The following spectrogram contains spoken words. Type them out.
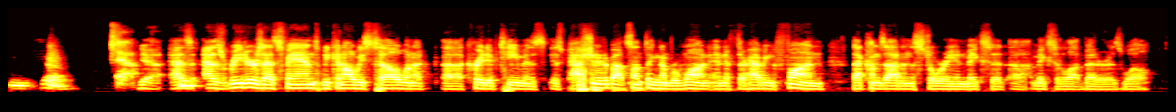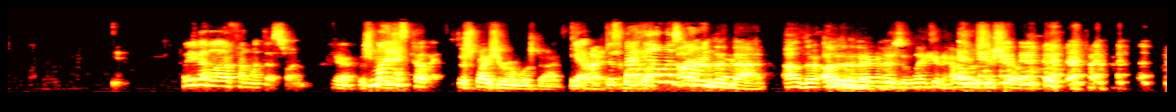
You know, Yeah, Yeah. as as readers, as fans, we can always tell when a, a creative team is is passionate about something. Number one, and if they're having fun, that comes out in the story and makes it uh, makes it a lot better as well. Yeah. We've had a lot of fun with this one. yeah. The spice, Minus COVID. the spice you're almost done. Yeah. Right. Despite the almost Other dying. than that, other Other, other than, than that, that, is the Lincoln. How was the show?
